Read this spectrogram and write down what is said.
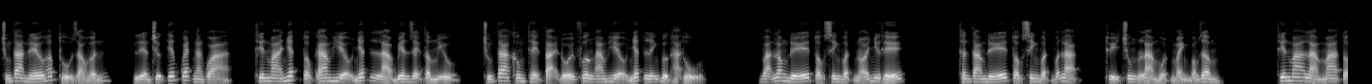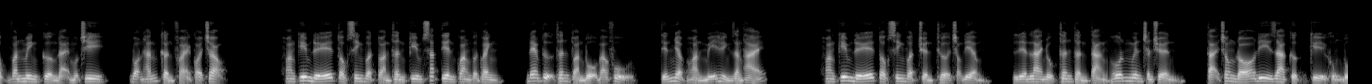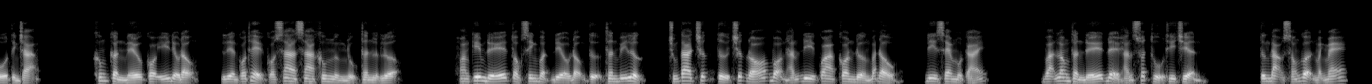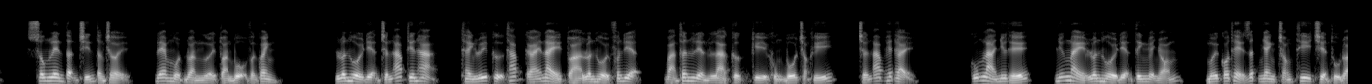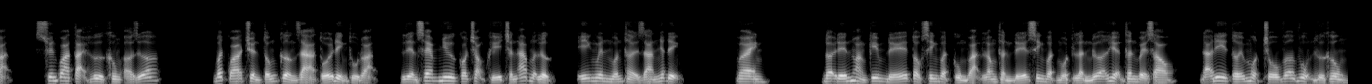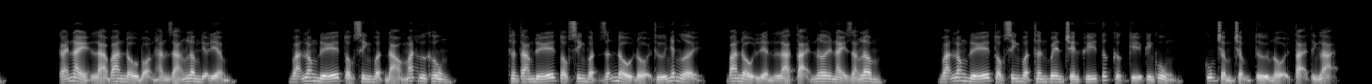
Chúng ta nếu hấp thụ giáo huấn, liền trực tiếp quét ngang qua, thiên ma nhất tộc am hiểu nhất là biên dạy tâm lưu chúng ta không thể tại đối phương am hiểu nhất lĩnh vực hạ thủ. Vạn long đế tộc sinh vật nói như thế. Thần tam đế tộc sinh vật vẫn lạc, thủy chung là một mảnh bóng dâm. Thiên ma là ma tộc văn minh cường đại một chi, bọn hắn cần phải coi trọng hoàng kim đế tộc sinh vật toàn thân kim sắc tiên quang vật quanh, đem tự thân toàn bộ bao phủ, tiến nhập hoàn mỹ hình dáng thái. Hoàng kim đế tộc sinh vật truyền thừa trọng điểm, liền là nhục thân thần tàng hôn nguyên chân truyền, tại trong đó đi ra cực kỳ khủng bố tình trạng. Không cần nếu có ý điều động, liền có thể có xa xa không ngừng nhục thân lực lượng. Hoàng kim đế tộc sinh vật điều động tự thân vĩ lực, chúng ta trước, từ trước đó bọn hắn đi qua con đường bắt đầu, đi xem một cái. Vạn long thần đế để hắn xuất thủ thi triển. Từng đạo sóng gợn mạnh mẽ, xông lên tận chín tầng trời, đem một đoàn người toàn bộ vần quanh. Luân hồi điện chấn áp thiên hạ thành lũy cự tháp cái này tòa luân hồi phân điện, bản thân liền là cực kỳ khủng bố trọng khí, chấn áp hết thảy. Cũng là như thế, những này luân hồi điện tinh nhuệ nhóm mới có thể rất nhanh chóng thi triển thủ đoạn, xuyên qua tại hư không ở giữa. Bất quá truyền tống cường giả tối đỉnh thủ đoạn, liền xem như có trọng khí chấn áp nội lực, ý nguyên muốn thời gian nhất định. Vê anh, đợi đến hoàng kim đế tộc sinh vật cùng vạn long thần đế sinh vật một lần nữa hiện thân về sau, đã đi tới một chỗ vỡ vụn hư không. Cái này là ban đầu bọn hắn giáng lâm địa điểm. Vạn long đế tộc sinh vật đảo mắt hư không. Thần tam đế tộc sinh vật dẫn đầu đội thứ nhất người ban đầu liền là tại nơi này giáng lâm. Vạn long đế tộc sinh vật thân bên trên khí tức cực kỳ kinh khủng, cũng chầm chậm từ nội tại tỉnh lại.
